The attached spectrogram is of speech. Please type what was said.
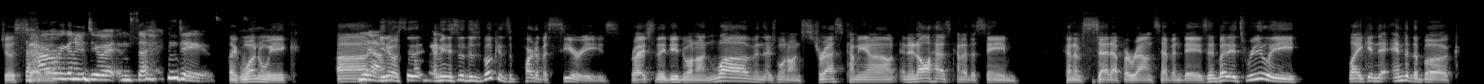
just So seven. how are we going to do it in seven days? like one week. Uh, Yeah. you know, so I mean, so this book is a part of a series, right? So they did one on love, and there's one on stress coming out, and it all has kind of the same kind of set up around seven days. And but it's really like in the end of the book,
